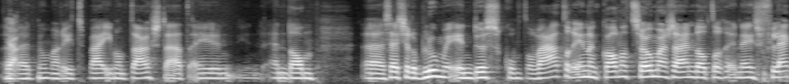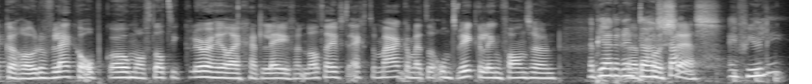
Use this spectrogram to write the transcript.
ja. uh, ik noem maar iets, bij iemand thuis staat en, je, en dan uh, zet je er bloemen in, dus komt er water in. Dan kan het zomaar zijn dat er ineens vlekken, rode vlekken opkomen. Of dat die kleur heel erg gaat leven. En dat heeft echt te maken met de ontwikkeling van zo'n Heb jij er een uh, thuis proces. Staan? Een van jullie?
